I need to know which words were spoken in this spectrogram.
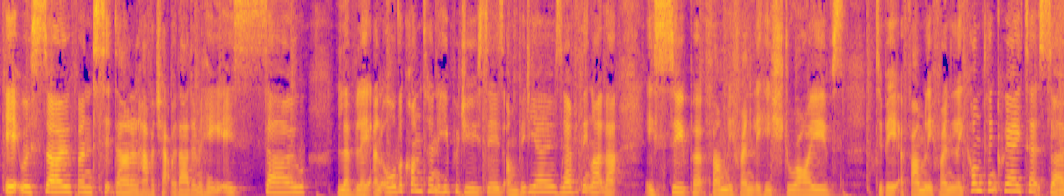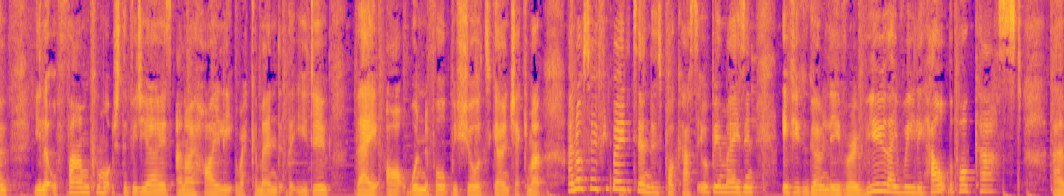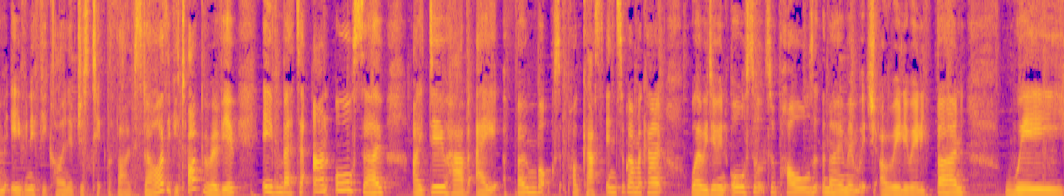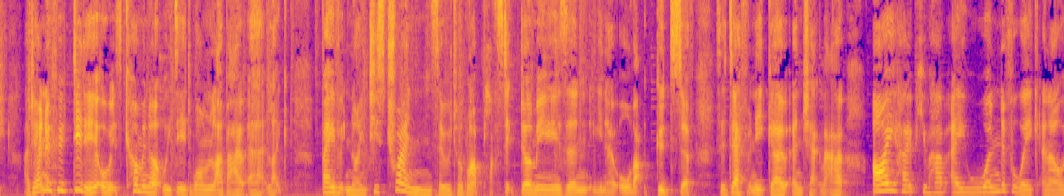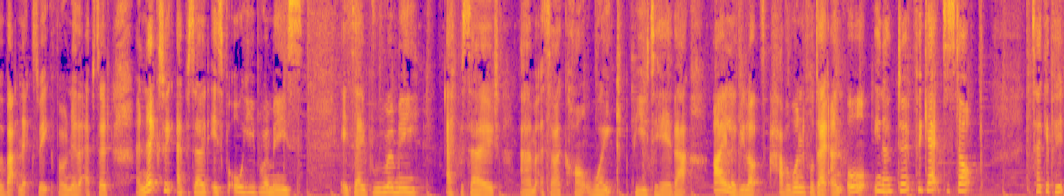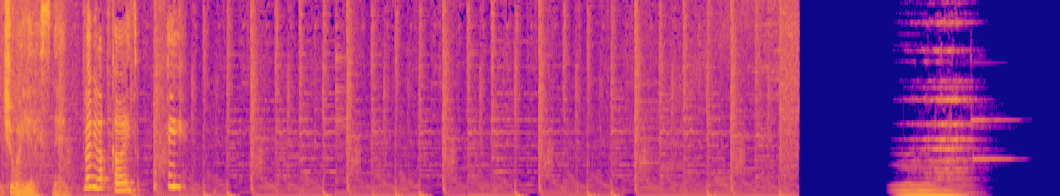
It was so fun to sit down and have a chat with Adam. He is so lovely, and all the content he produces on videos and everything like that is super family friendly. He strives to be a family friendly content creator so your little fam can watch the videos and I highly recommend that you do. They are wonderful. Be sure to go and check them out. And also if you've made it to the end of this podcast, it would be amazing if you could go and leave a review. They really help the podcast. Um, even if you kind of just tick the five stars, if you type a review, even better. And also, I do have a phone box podcast Instagram account where we're doing all sorts of polls at the moment, which are really, really fun we I don't know if we did it or it's coming up. We did one about uh, like favorite 90s trends. So we are talking about plastic dummies and you know all that good stuff. So definitely go and check that out. I hope you have a wonderful week and I'll be back next week for another episode. And next week's episode is for all you brummies. It's a brummy episode. Um, so I can't wait for you to hear that. I love you lots. Have a wonderful day and all, you know, don't forget to stop. Take a picture while you're listening. Love you lots, guys. Bye.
